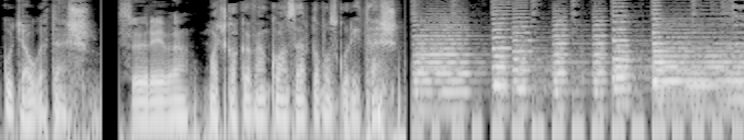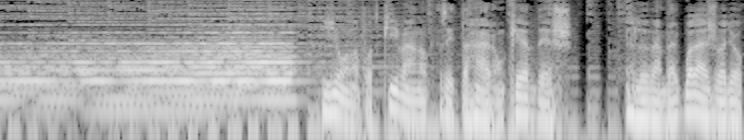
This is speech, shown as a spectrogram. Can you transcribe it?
Kutyaugatás. Szőrével. Macskakövön konzervdobozgurítás. Jó napot kívánok, ez itt a három kérdés. Én Lövenberg Balázs vagyok,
